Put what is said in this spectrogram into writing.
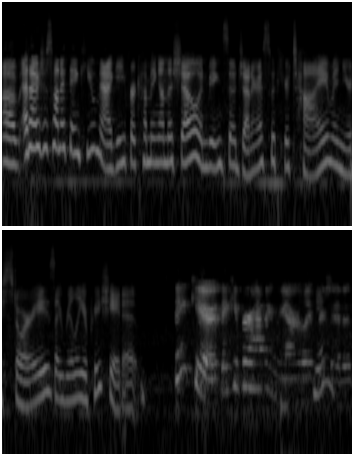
Um, and I just want to thank you, Maggie, for coming on the show and being so generous with your time and your stories. I really appreciate it. Thank you. Thank you for having me. I really appreciate yeah. it.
